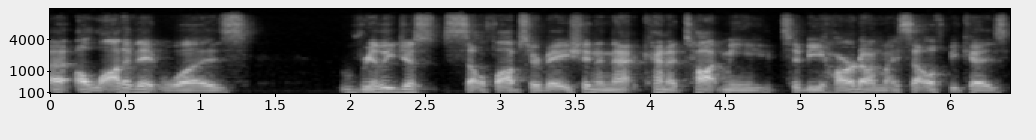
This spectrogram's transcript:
a, a lot of it was really just self observation, and that kind of taught me to be hard on myself because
